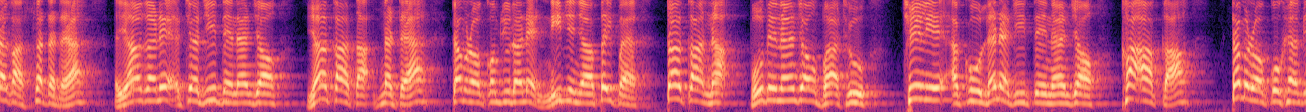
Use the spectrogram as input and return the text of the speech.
တက17တပ် အရာခံနဲ့အကြက်ကြီးတင်တန်းကျောင်းရကတနှစ်တပ်တမတော်ကွန်ပျူတာနဲ့ဤပညာသိပ္ပံတကနဘိုးတင်တန်းကျောင်းဘာထူချင်းလျင်အကူလက်နက်ကြီးတင်တန်းကျောင်းခအကတမတော်ကိုခံပ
